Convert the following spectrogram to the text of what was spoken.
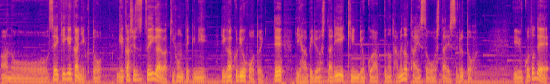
あ、あのー整形外科に行くと外科手術以外は基本的に理学療法といってリハビリをしたり筋力アップのための体操をしたりするということで、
